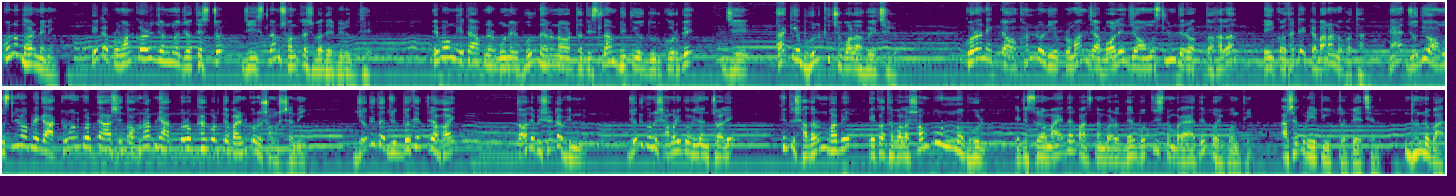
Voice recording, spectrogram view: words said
কোনো ধর্মে নেই। এটা প্রমাণ করার জন্য যথেষ্ট যে ইসলাম সন্ত্রাসবাদের বিরুদ্ধে। এবং এটা আপনার বোনের ভুল ধারণা অর্থাৎ ইসলাম ভীতিও দূর করবে যে তাকে ভুল কিছু বলা হয়েছিল। কোরআন একটা অখণ্ডনীয় প্রমাণ যা বলে যে অমুসলিমদের রক্ত হালাল, এই কথাটা একটা বানানো কথা। হ্যাঁ যদি অমুসলিম আপনাকে আক্রমণ করতে আসে, তখন আপনি আত্মরক্ষা করতে পারেন, কোনো সমস্যা নেই। যদি তা যুদ্ধক্ষেত্রে হয়, তাহলে বিষয়টা ভিন্ন। যদি কোনো সামরিক অভিযান চলে কিন্তু সাধারণভাবে কথা বলা সম্পূর্ণ ভুল। এটি সুরা মায়েদার পাঁচ নম্বর অধ্যায়ের বত্রিশ নম্বর আয়াতের পরিপন্থী। আশা করি এটি উত্তর পেয়েছেন। ধন্যবাদ।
